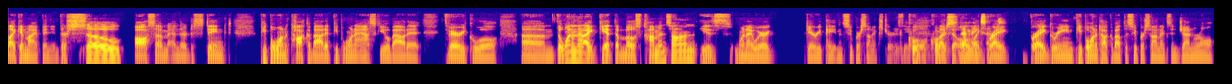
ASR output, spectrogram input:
like in my opinion they're so awesome and they're distinct. People want to talk about it people want to ask you about it. It's very cool. Um, the one that i get the most comments on is when i wear a gary payton supersonics jersey cool, of course. like the that old like sense. bright bright green. People want to talk about the supersonics in general.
